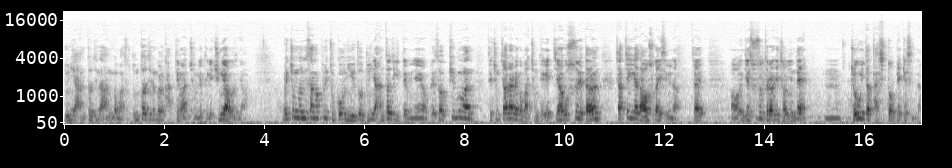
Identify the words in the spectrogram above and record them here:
눈이 안 떠지는 안검하수, 눈 떠지는 걸 각게 맞추는 게 되게 중요하거든요. 왼쪽 눈이 쌍꺼풀이 두꺼운 이유도 눈이 안 떠지기 때문이에요. 그래서 피부만 대충 잘라내고 맞추면 되겠지 하고 수술했다가는 짝재기가 나올 수가 있습니다. 자, 어, 이제 수술 들어가기 전인데 음, 조금 이따 다시 또 뵙겠습니다.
